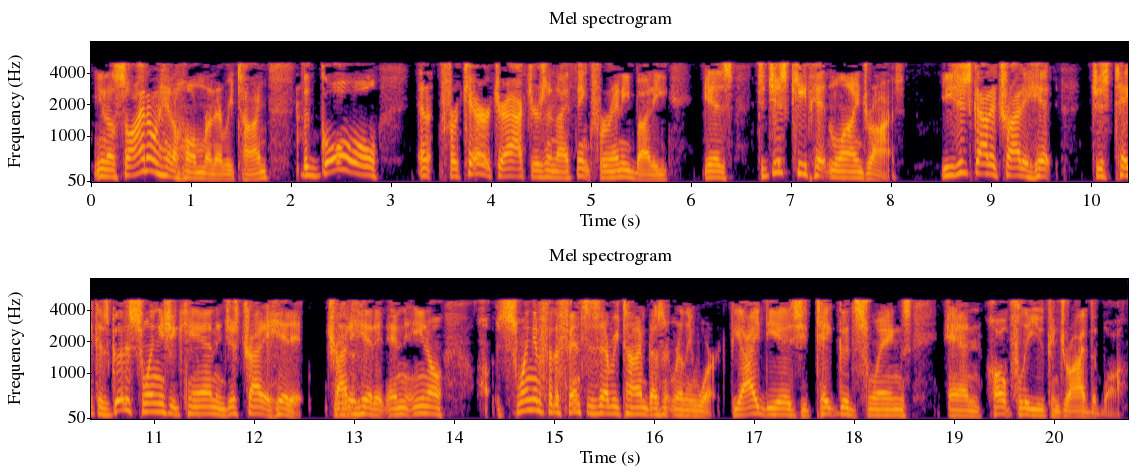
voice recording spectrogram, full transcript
You know, so I don't hit a home run every time. The goal and for character actors, and I think for anybody, is to just keep hitting line drives. You just got to try to hit, just take as good a swing as you can and just try to hit it. Try to hit it. And, you know, swinging for the fences every time doesn't really work. The idea is you take good swings and hopefully you can drive the ball.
